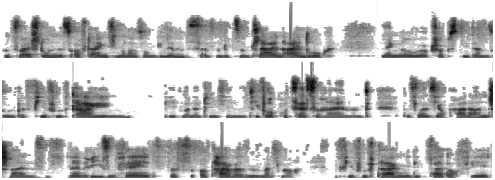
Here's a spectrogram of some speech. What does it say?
von zwei Stunden, ist oft eigentlich immer nur so ein Glimpse. Also dann gibt es so einen kleinen Eindruck. Längere Workshops, die dann so über vier, fünf Tage gehen, geht man natürlich in tiefere Prozesse rein. Und das wollte ich auch gerade anschneiden. Es ist ein Riesenfeld, das auch teilweise manchmal auch vier, fünf Tagen mir die Zeit auch fehlt,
